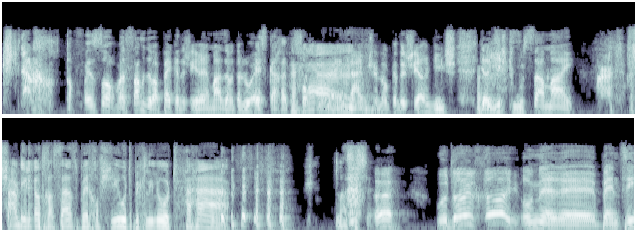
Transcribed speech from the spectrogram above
שלח, תופס סוף, ואז שם את זה בפה כדי שיראה מה זה, ואתה לועס ככה את הסוף מול העיניים שלו כדי שירגיש, ירגיש תבוסה מהי. עכשיו נראה אותך זז בחופשיות, בקלילות. הוא עדיין חי, אומר אה, בנצי,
